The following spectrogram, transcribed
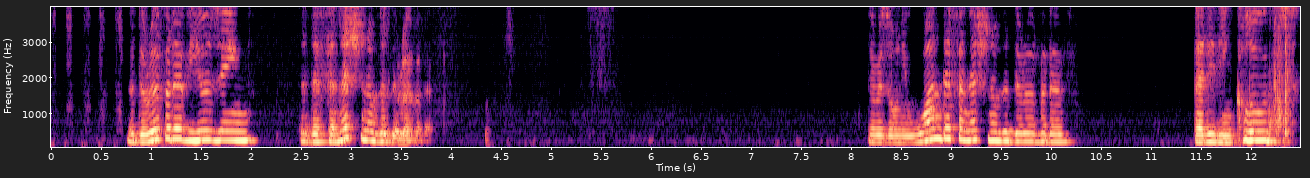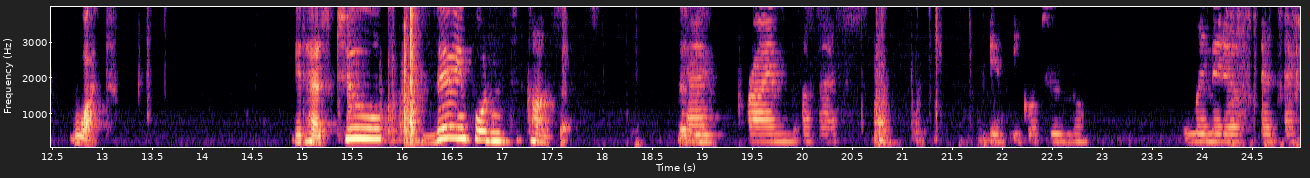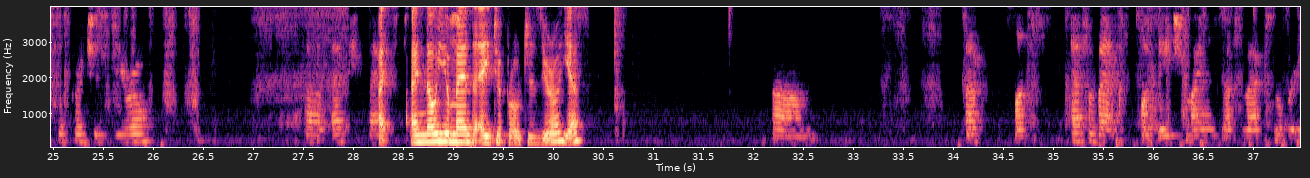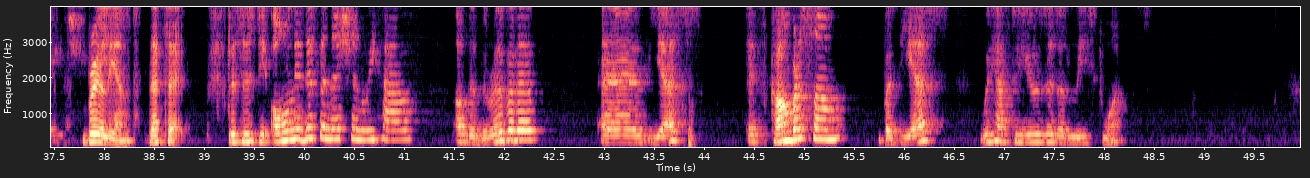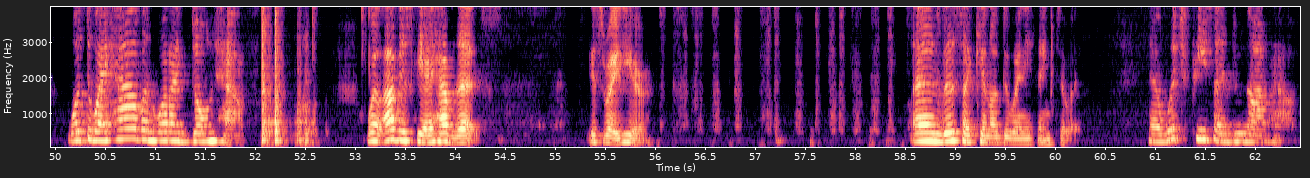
the derivative using the definition of the derivative. There is only one definition of the derivative, and it includes what? It has two very important concepts. That F prime of x is equal to limit of as x approaches zero. Uh, I, I know you meant h approaches zero, yes? um, f plus f of x plus h minus f of x over h. Brilliant, that's it. This is the only definition we have of the derivative. And yes, it's cumbersome, but yes, we have to use it at least once. What do I have and what I don't have? Well, obviously I have this. It's right here. And this I cannot do anything to it. Now, which piece I do not have?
